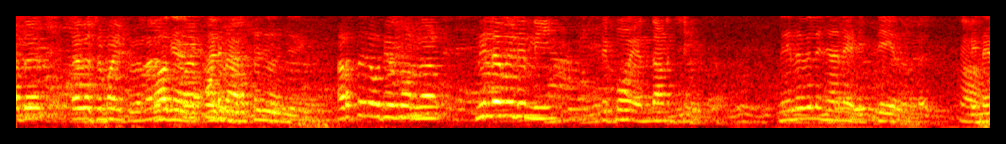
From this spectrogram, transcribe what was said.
അത് വിഷമായി അടുത്ത ചോദ്യം എന്ന് പറഞ്ഞാൽ നിലവിൽ നീ ഇപ്പോ എന്താണ് ചെയ്യുന്നത് നിലവിൽ ഞാൻ എഡിറ്റ് ചെയ്യുന്നുണ്ട്. പിന്നെ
